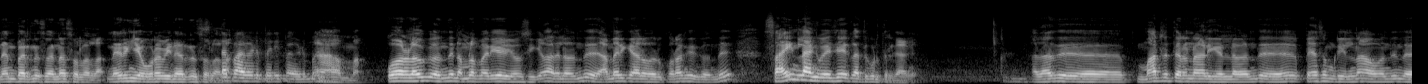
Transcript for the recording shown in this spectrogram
நண்பர்னு சொன்னா சொல்லலாம்? நெருங்கிய உறவினர்னு சொல்லலாம். வீடு பெரியப்பா வீடு. ஆமாம் ஓரளவுக்கு வந்து நம்மளை மாதிரியே யோசிக்கும் அதில் வந்து அமெரிக்காவில் ஒரு குரங்குக்கு வந்து சைன் லாங்குவேஜே கற்றுக் கொடுத்துருக்காங்க. அதாவது மாற்றுத்திறனாளிகளில் வந்து பேச முடியலன்னா அவன் வந்து இந்த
